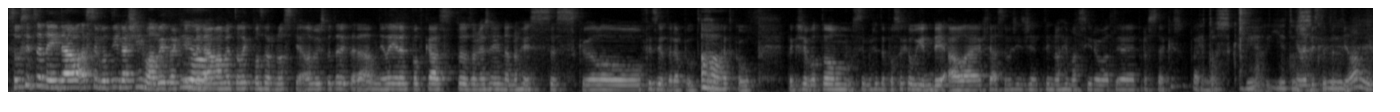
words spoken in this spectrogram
jsou sice nejdál asi od té naší hlavy, tak jim nedáváme tolik pozornosti, ale my jsme tady teda měli jeden podcast zaměřený na nohy se skvělou fyzioterapeutkou Katkou. Takže o tom si můžete poslechnout jindy, ale chtěla jsem říct, že ty nohy masírovat je prostě taky super. Je to no. skvělý, je to Měli byste skvělý. to dělat lidi.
